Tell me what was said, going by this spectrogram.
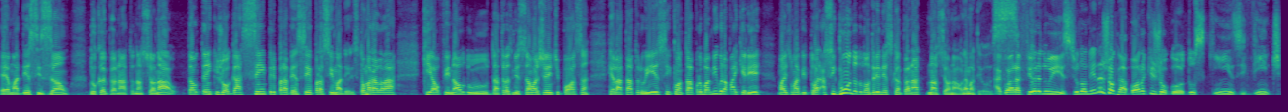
é uma decisão do campeonato nacional, então tem que jogar sempre para vencer para cima deles. Tomara lá que ao final do, da transmissão a gente possa relatar tudo isso e contar para o amigo da Pai Querer mais uma vitória, a segunda do Londrina nesse campeonato nacional, né, Matheus? Agora, Fiore Luiz, se o Londrina jogar a bola que jogou dos 15, 20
